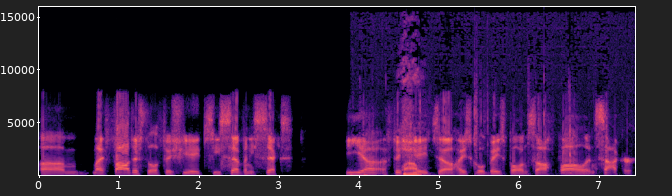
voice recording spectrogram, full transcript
Um, my father still officiates. He's seventy six. He uh, officiates uh, high school baseball and softball and soccer.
